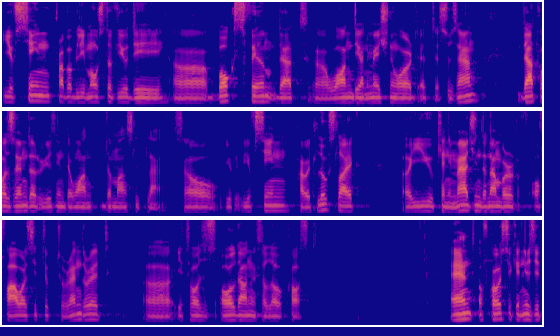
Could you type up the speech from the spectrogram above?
You've seen, probably most of you, the uh, box film that uh, won the animation award at Suzanne that was rendered using the one the monthly plan. So you, have seen how it looks like. Uh, you can imagine the number of, hours it took to render it. Uh, it was all done with a low cost. And of course, you can use it,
